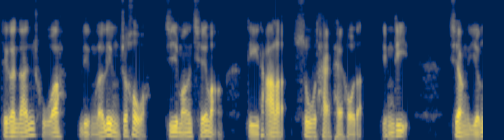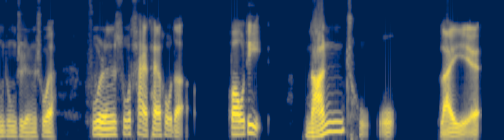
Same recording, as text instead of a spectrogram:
这个南楚啊，领了令之后啊，急忙前往，抵达了苏太太后的营地，向营中之人说呀：“夫人苏太太后的胞弟南楚来也。”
